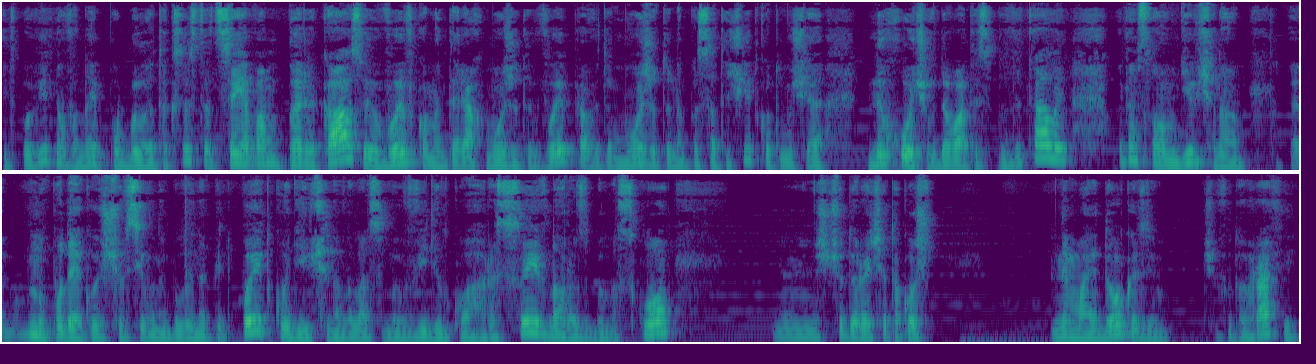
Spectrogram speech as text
Відповідно, вони побили таксиста. Це я вам переказую. Ви в коментарях можете виправити, можете написати чітко, тому що я не хочу вдаватися до деталей. Одним словом, дівчина, е, ну, подейкують, що всі вони були на підпитку. Дівчина вела себе в відділку агресивно, розбила скло. Що, до речі, також немає доказів чи фотографій.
